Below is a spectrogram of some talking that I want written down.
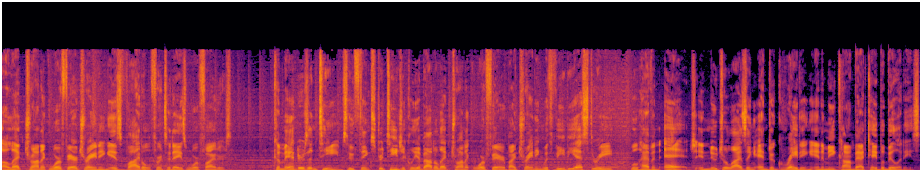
Electronic warfare training is vital for today's warfighters. Commanders and teams who think strategically about electronic warfare by training with VBS-3 will have an edge in neutralizing and degrading enemy combat capabilities.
